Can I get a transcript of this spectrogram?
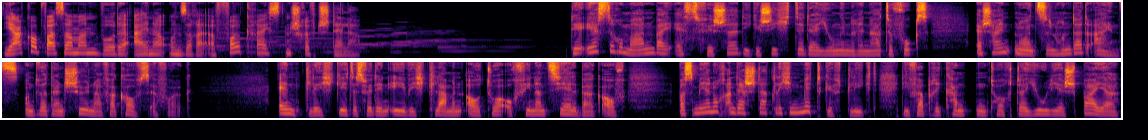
Jakob Wassermann wurde einer unserer erfolgreichsten Schriftsteller. Der erste Roman bei S. Fischer, die Geschichte der jungen Renate Fuchs, erscheint 1901 und wird ein schöner Verkaufserfolg. Endlich geht es für den ewig klammen Autor auch finanziell bergauf, was mehr noch an der stattlichen Mitgift liegt, die Fabrikantentochter Julie Speyer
